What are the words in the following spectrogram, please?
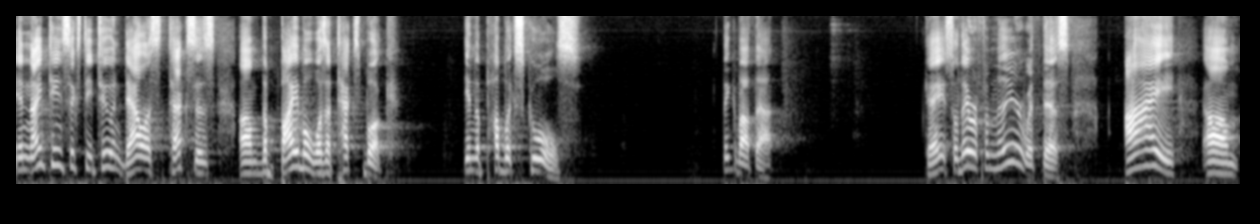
In 1962 in Dallas, Texas, um, the Bible was a textbook in the public schools. Think about that. Okay, so they were familiar with this. I, um,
